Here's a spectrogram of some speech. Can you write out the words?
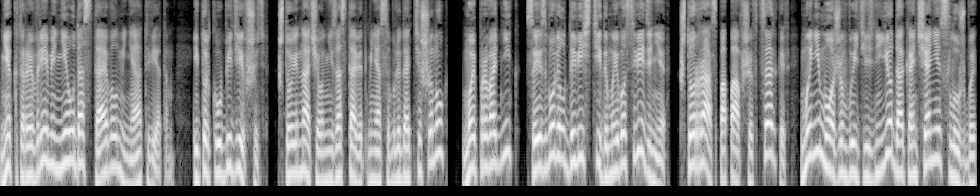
некоторое время не удостаивал меня ответом. И только убедившись, что иначе он не заставит меня соблюдать тишину, мой проводник соизволил довести до моего сведения, что раз попавший в церковь, мы не можем выйти из нее до окончания службы,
